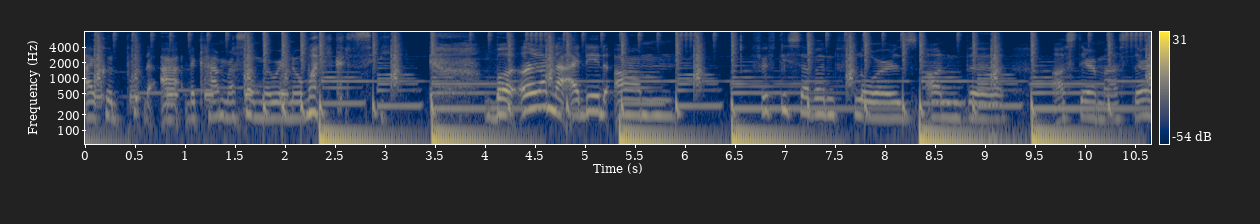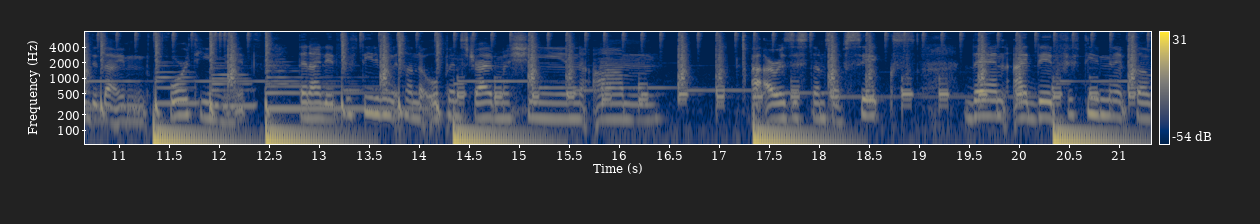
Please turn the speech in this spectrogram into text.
i could put the uh, the camera somewhere where nobody could see. But other than that i did um 57 floors on the uh, stairmaster. I did that in 14 minutes. Then i did 15 minutes on the open stride machine um a resistance of six then i did 15 minutes of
